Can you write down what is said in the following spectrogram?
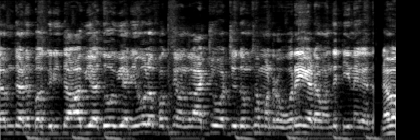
Ramzan Bakrid ஆவியா தோவியா எவ்வளவு ஃபங்க்ஷன் வந்து அச்சு வச்சு தும்சம் பண்ற ஒரே இடம் வந்து டி நகர். நம்ம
